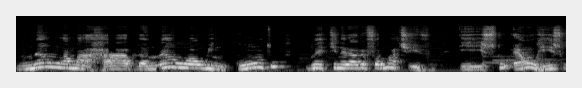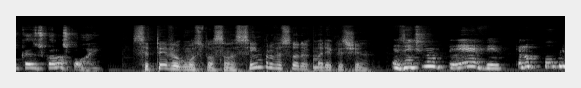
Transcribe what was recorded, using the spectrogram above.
não amarrada, não ao encontro do itinerário formativo. E isso é um risco que as escolas correm. Você teve alguma situação assim, professora Maria Cristina? A gente não teve pelo público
